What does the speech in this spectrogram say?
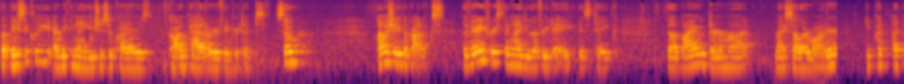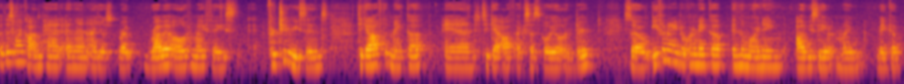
But basically everything I use just requires a cotton pad or your fingertips. So I'm going to show you the products. The very first thing I do every day is take the Bioderma micellar water. You put I put this on a cotton pad and then I just rub, rub it all over my face for two reasons. To get off the makeup and to get off excess oil and dirt. So even when I don't wear makeup in the morning obviously my makeup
